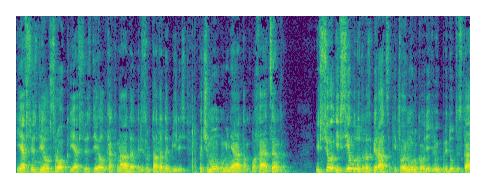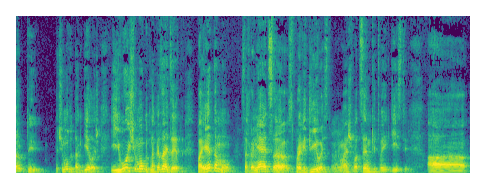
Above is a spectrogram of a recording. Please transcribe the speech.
я все сделал в срок, я все сделал как надо, результата добились. Почему у меня там плохая оценка? И все, и все будут разбираться. И твоему руководителю придут и скажут, ты почему ты так делаешь? И его еще могут наказать за это. Поэтому сохраняется справедливость, понимаешь, в оценке твоих действий. А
